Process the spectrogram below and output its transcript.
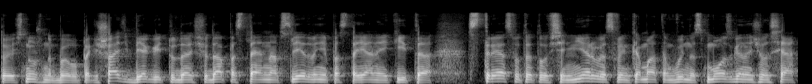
То есть нужно было порешать, бегать туда-сюда, постоянно обследование, постоянно какие-то стресс, вот это все нервы, с военкоматом вынос мозга начался.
